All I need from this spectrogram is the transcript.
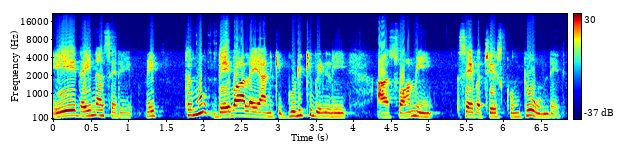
ఏదైనా సరే నిత్యము దేవాలయానికి గుడికి వెళ్ళి ఆ స్వామి సేవ చేసుకుంటూ ఉండేది.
